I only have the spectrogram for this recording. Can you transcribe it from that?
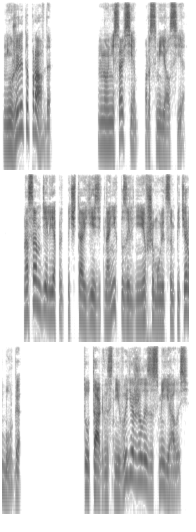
«Неужели это правда?» «Ну, не совсем», — рассмеялся я. На самом деле я предпочитаю ездить на них по заледеневшим улицам Петербурга. Тут Агнес не выдержала и засмеялась.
